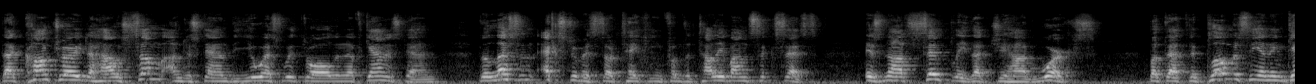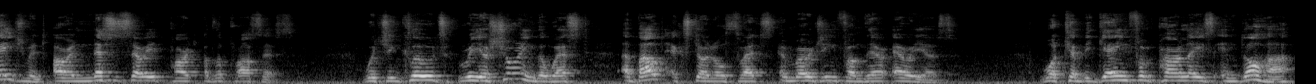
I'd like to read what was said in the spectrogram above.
that contrary to how some understand the US withdrawal in Afghanistan, the lesson extremists are taking from the Taliban's success is not simply that jihad works, but that diplomacy and engagement are a necessary part of the process, which includes reassuring the West about external threats emerging from their areas. What can be gained from parleys in Doha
